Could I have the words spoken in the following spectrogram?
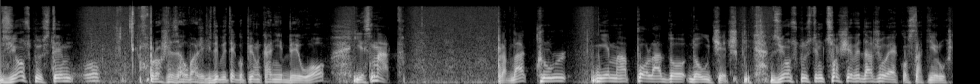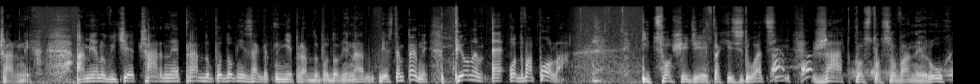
W związku z tym, proszę zauważyć, gdyby tego pionka nie było, jest mat prawda? Król nie ma pola do, do ucieczki. W związku z tym, co się wydarzyło jak ostatni ruch czarnych? A mianowicie czarne prawdopodobnie, nieprawdopodobnie, na, jestem pewny, pionem E o dwa pola. I co się dzieje w takiej sytuacji? Rzadko stosowany ruch,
